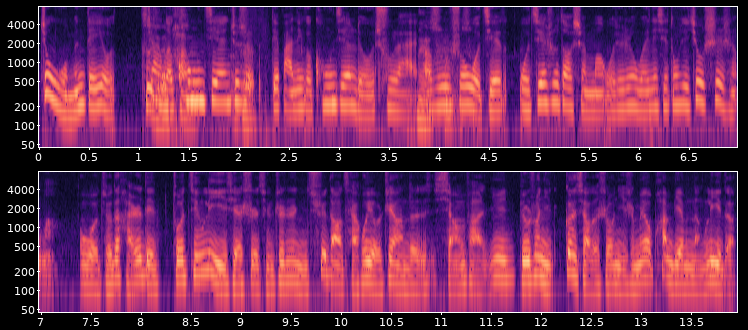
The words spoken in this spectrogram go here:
就我们得有这样的空间，就是得把那个空间留出来，而不是说我接我接收到什么，我就认为那些东西就是什么。我觉得还是得多经历一些事情，真正你去到才会有这样的想法。因为比如说你更小的时候，你是没有判别能力的，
